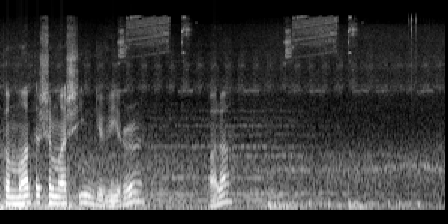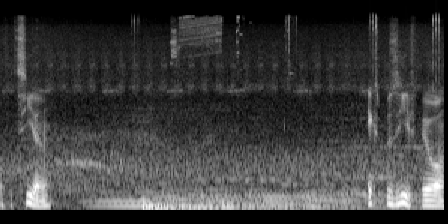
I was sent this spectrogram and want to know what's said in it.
Automatische Maschinengewehre. Voila. Offizier. Explosiv, jo.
